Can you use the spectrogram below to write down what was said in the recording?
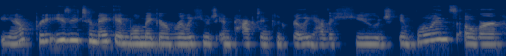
you know, pretty easy to make and will make a really huge impact and could really have a huge influence over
